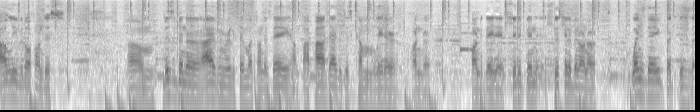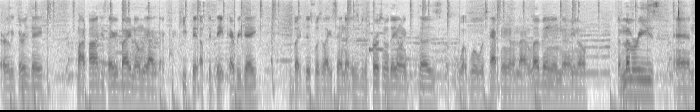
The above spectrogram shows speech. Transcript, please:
I'll leave it off on this. Um, this has been a. I haven't really said much on this day. Um, I apologize if this come later on the on the day that it should have been. This should have been on a Wednesday, but this is an early Thursday. My apologies to everybody. Normally I, I keep it up to date every day, but this was like I said, this was a personal day only because of what what was happening on 9/11 and uh, you know the memories and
